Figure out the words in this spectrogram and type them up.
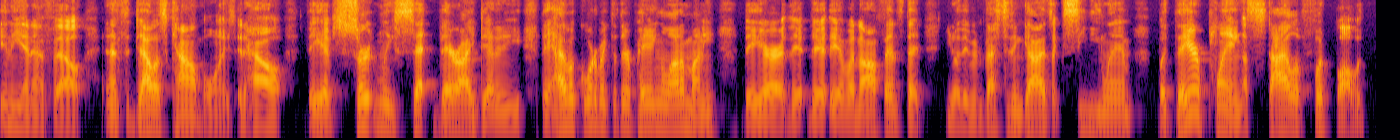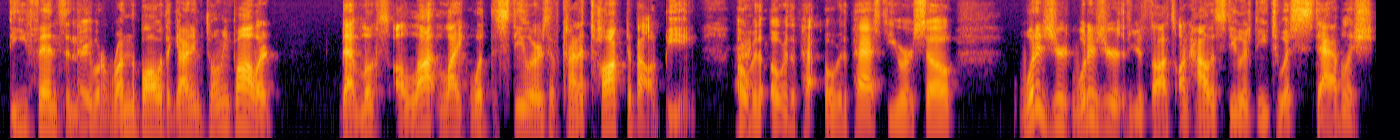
in the NFL, and that's the Dallas Cowboys, and how they have certainly set their identity. They have a quarterback that they're paying a lot of money. They are they, they, have an offense that you know they've invested in guys like CeeDee Lamb, but they are playing a style of football with defense, and they're able to run the ball with a guy named Tony Pollard that looks a lot like what the Steelers have kind of talked about being over the over the over the past year or so. What is your what is your your thoughts on how the Steelers need to establish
